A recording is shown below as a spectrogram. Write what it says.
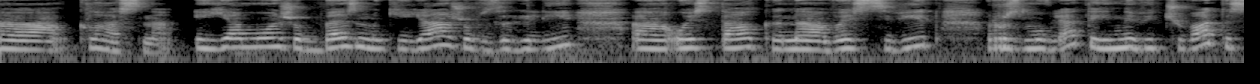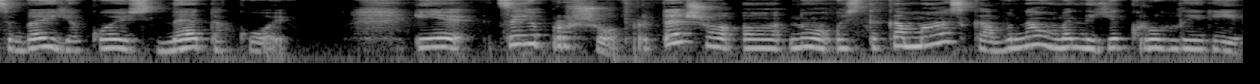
Е, Класна, і я можу без макіяжу взагалі е, ось так на весь світ розмовляти і не відчувати себе якоюсь не такою. І це я про що? Про те, що е, ну, ось така маска, вона у мене є круглий рік.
